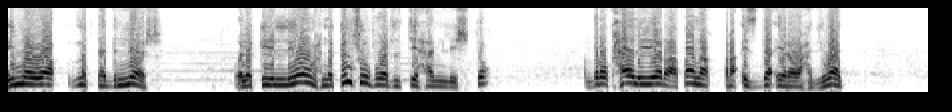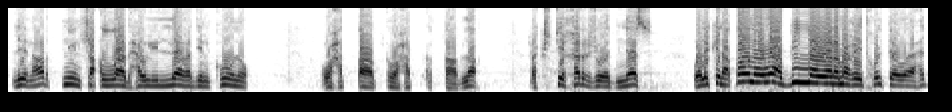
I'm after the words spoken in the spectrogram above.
إنه ما تعدلناش. ولكن اليوم حنا كنشوفوا هذا الالتحام اللي شفتوا دروك حاليا عطانا رئيس دائرة واحد الوعد اللي نهار الاثنين إن شاء الله بحول الله غادي نكونوا واحد الطاب واحد الطابله راك شتي خرجوا هاد الناس ولكن عطاونا وعد بينا ورا ما غيدخل حتى واحد.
